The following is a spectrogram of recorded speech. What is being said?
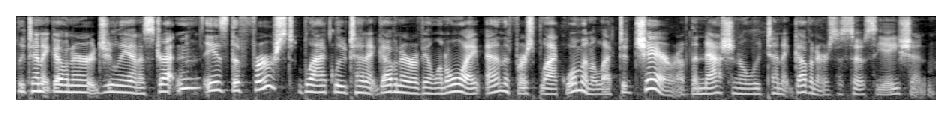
Lieutenant Governor Juliana Stratton is the first black lieutenant governor of Illinois and the first black woman elected chair of the National Lieutenant Governors Association.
